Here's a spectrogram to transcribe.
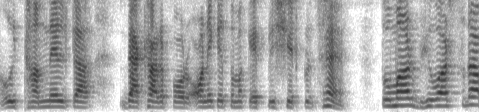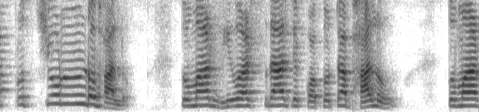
ওই থামনেলটা দেখার পর অনেকে তোমাকে অ্যাপ্রিসিয়েট করেছে। হ্যাঁ তোমার ভিউয়ার্সরা প্রচণ্ড ভালো। তোমার ভিউয়ার্সরা যে কতটা ভালো, তোমার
